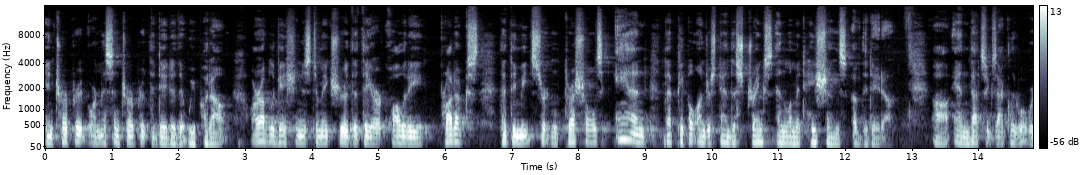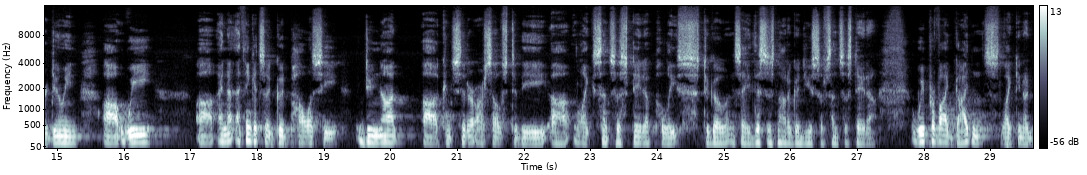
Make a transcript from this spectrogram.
interpret or misinterpret the data that we put out. Our obligation is to make sure that they are quality products, that they meet certain thresholds, and that people understand the strengths and limitations of the data. Uh, and that's exactly what we're doing. Uh, we, uh, and I think it's a good policy, do not uh, consider ourselves to be uh, like census data police to go and say this is not a good use of census data. We provide guidance, like you know,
